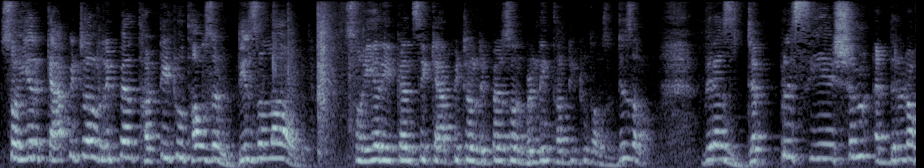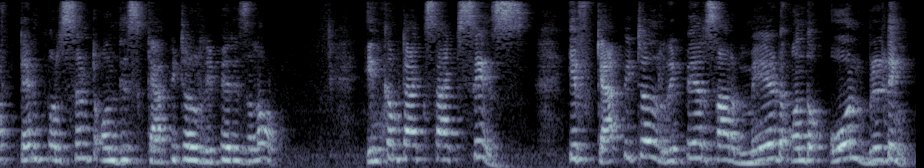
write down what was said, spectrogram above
So here capital repair 32,000 disallowed. So here you can see capital repairs on building 32,000 disallowed. Whereas depreciation at the rate of 10% on this capital repair is allowed. Income Tax Act says if capital repairs are made on the own building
